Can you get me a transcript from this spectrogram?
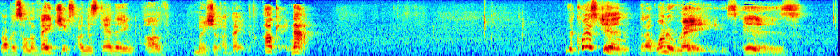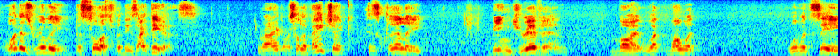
Rabbi Soloveitchik's understanding of Moshe Rabbeinu. Okay, now, the question that I want to raise is what is really the source for these ideas? Right? Rabbi Soloveitchik is clearly being driven by what one would one would see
